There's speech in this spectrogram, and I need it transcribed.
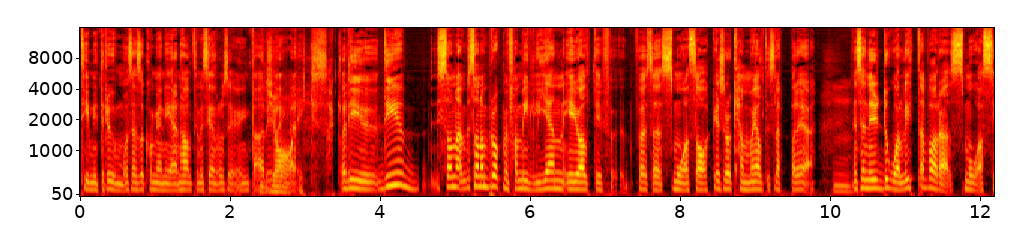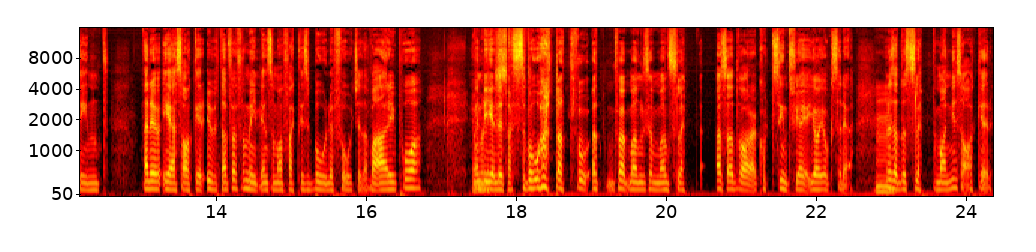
till mitt rum och sen så kommer jag ner en halvtimme senare och så är jag inte arg Ja, längre. exakt. Och det är ju, det är ju sådana, såna bråk med familjen är ju alltid för, för så små saker så då kan man ju alltid släppa det. Mm. Men sen är det dåligt att vara småsint när det är saker utanför familjen som man faktiskt borde fortsätta vara arg på. Ja, men, det är lite svårt att få, att, för att man liksom, man släpper, alltså att vara kortsint för jag, jag är också det. Mm. Men så att då släpper man ju saker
